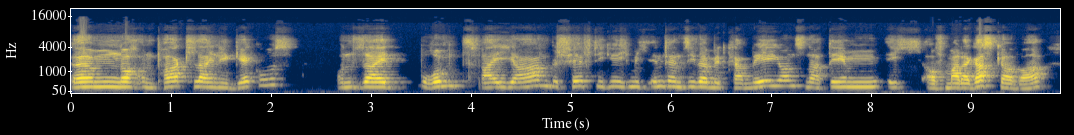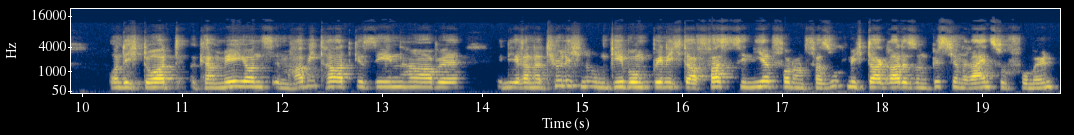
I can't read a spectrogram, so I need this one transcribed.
ähm, noch ein paar kleine Geckos und seit rund zwei Jahren beschäftige ich mich intensiver mit Chamäleons, nachdem ich auf Madagaskar war und ich dort Chamäleons im Habitat gesehen habe, in ihrer natürlichen Umgebung, bin ich da fasziniert von und versuche mich da gerade so ein bisschen reinzufummeln,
